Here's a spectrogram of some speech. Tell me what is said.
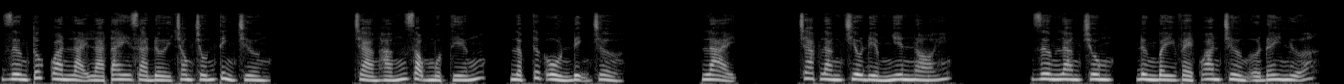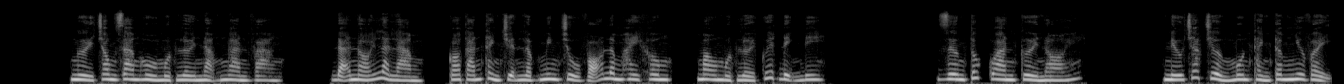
Dương Túc Quan lại là tay ra đời trong chốn tình trường. Chàng hắng giọng một tiếng, lập tức ổn định trở. Lại, Trác Lăng chiêu điềm nhiên nói. Dương Lang Trung, đừng bày vẻ quan trường ở đây nữa. Người trong giang hồ một lời nặng ngàn vàng. Đã nói là làm, có tán thành chuyện lập minh chủ võ lâm hay không, mau một lời quyết định đi. Dương Túc Quan cười nói. Nếu chắc trưởng môn thành tâm như vậy,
